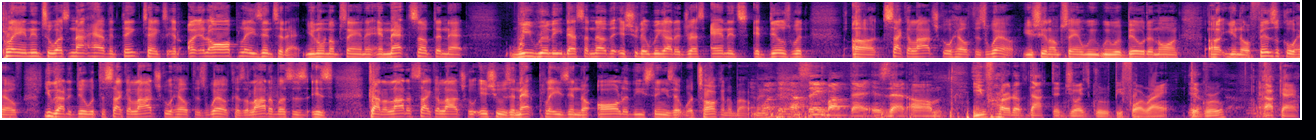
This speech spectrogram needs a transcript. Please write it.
playing into us not having think tanks, it, it all plays into that. You know what I'm saying? And that's something that we really that's another issue that we got to address and it's it deals with uh, psychological health as well you see what i'm saying we, we were building on uh, you know physical health you got to deal with the psychological health as well because a lot of us is, is got a lot of psychological issues and that plays into all of these things that we're talking about man One thing I say about that is that um, you've heard of Dr. Joy DeGruy before, right? The DeGruy. Okay.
